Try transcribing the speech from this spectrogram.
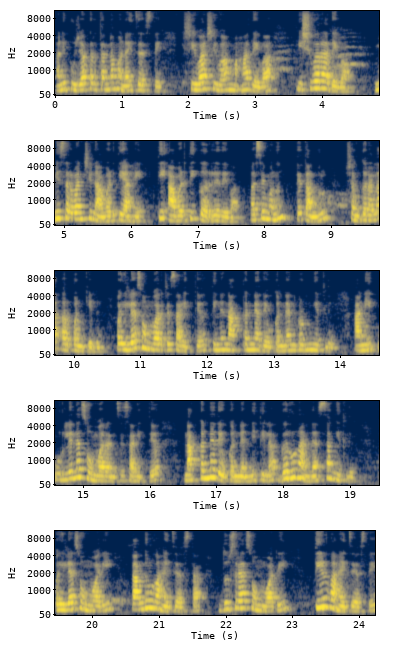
आणि पूजा करताना म्हणायचे असते शिवा शिवा महादेवा ईश्वरा देवा मी सर्वांची नावडती आहे ती आवडती कर रे देवा असे म्हणून ते तांदूळ शंकराला अर्पण केले. पहिल्या सोमवारचे साहित्य तिने नागकन्या देवकन्यांकडून घेतले आणि उरलेल्या सोमवारांचे साहित्य नागकन्या देवकन्यांनी तिला घरून आणण्यास सांगितले. पहिल्या सोमवारी तांदूळ व्हायचे असतात दुसऱ्या सोमवारी तीळ व्हायचे असते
